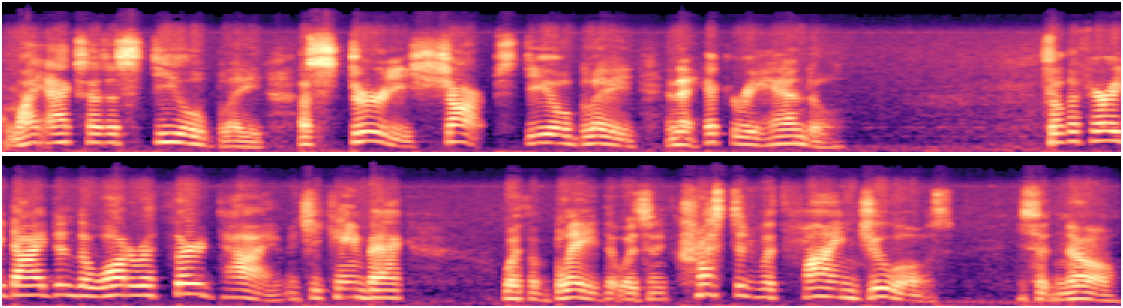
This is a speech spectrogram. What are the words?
My axe has a steel blade, a sturdy, sharp steel blade, and a hickory handle. So the fairy dived into the water a third time, and she came back with a blade that was encrusted with fine jewels. He said, No,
